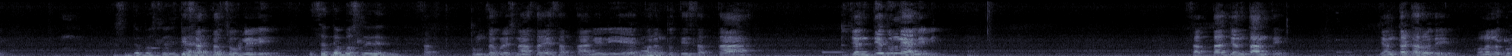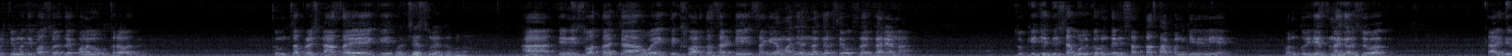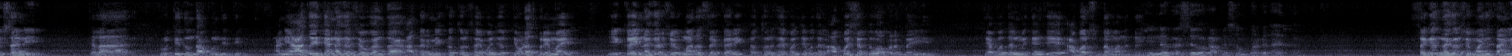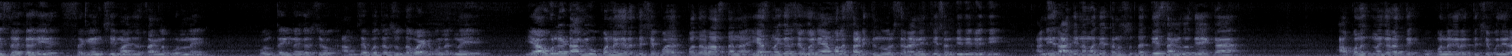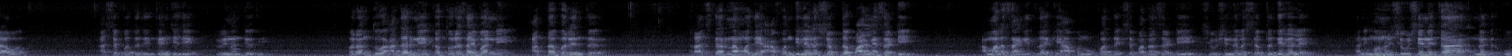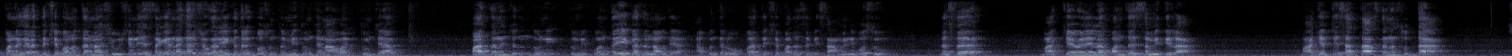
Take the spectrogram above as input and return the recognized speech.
सध्या बसलेले ती सत्ता? चोरलेली आहे. सध्या बसलेले आहेत ना? तुमचा प्रश्न असा आहे सत्ता आलेली आहे. परंतु ती सत्ता जनतेतून नाही आलेली. सत्ता जनता आणते. जनता ठरवते कोणाला खुर्चीमध्ये बसवायचं कोणाला उतरवायचं तुमचा प्रश्न असा आहे की वर्चस्व आहे हा त्यांनी स्वतःच्या वैयक्तिक स्वार्थासाठी सगळ्या माझ्या नगरसेवक सहकार्यांना चुकीची दिशाभूल करून त्यांनी सत्ता स्थापन केलेली आहे. परंतु हेच नगरसेवक काही दिवसांनी त्याला कृतीतून दाखवून देतील. आणि आजही त्या नगरसेवकांचा आदरणीय कतोर साहेबांच्यावर तेवढाच प्रेम आहे. एकही नगरसेवक माझा सहकारी कतोर साहेबांच्या बद्दल अपशब्द वापरत नाहीये. त्याबद्दल मी त्यांचे आभार सुद्धा मानत आहे. हे नगरसेवक आपल्या संपर्कात आहेत का? सगळेच नगरसेवक माझे चांगले सहकारी आहेत. सगळ्यांशी माझं चांगलं बोलणं आहे. कोणताही नगरसेवक आमच्याबद्दल सुद्धा वाईट बोलत नाही आहे या उलट आम्ही उपनगराध्यक्ष प- पदावर असताना ह्याच नगरसेवकाने आम्हाला साडेतीन वर्ष राहण्याची संधी दिली होती. आणि राजीनामा देताना सुद्धा ते सांगत होते का आपणच नगराध्यक्ष उपनगराध्यक्षपदी राहावं. अशा पद्धतीने त्यांची एक विनंती होती. परंतु आदरणीय कतोरे साहेबांनी आतापर्यंत राजकारणामध्ये आपण दिलेला शब्द पाळण्यासाठी आम्हाला सांगितलं की आपण उपाध्यक्ष पदासाठी शिवसेनेला शब्द दिलेला आहे. आणि म्हणून शिवसेनेचा नगर उपनगराध्यक्ष बनवताना शिवसेनेच्या सगळ्या नगरसेवकांना एकत्रित बसून तुम्ही तुमच्या नावा तुमच्या पाच जणांच्या दोन्ही तुम्ही कोणताही एकाचं नाव द्या. आपण त्याला उपाध्यक्ष पदासाठी सामान्य बसू. जसं मागच्या वेळेला पंचायत समितीला भाजपची सत्ता असताना सुद्धा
